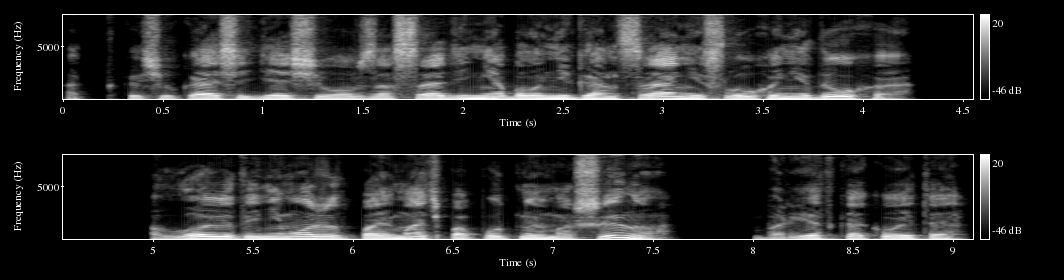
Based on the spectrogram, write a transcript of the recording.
От Ткачука, сидящего в засаде, не было ни гонца, ни слуха, ни духа. Ловит и не может поймать попутную машину? Бред какой-то.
